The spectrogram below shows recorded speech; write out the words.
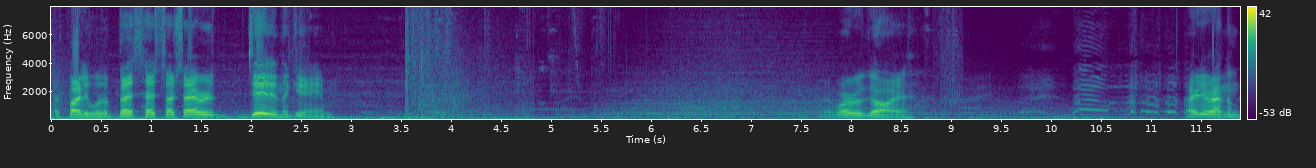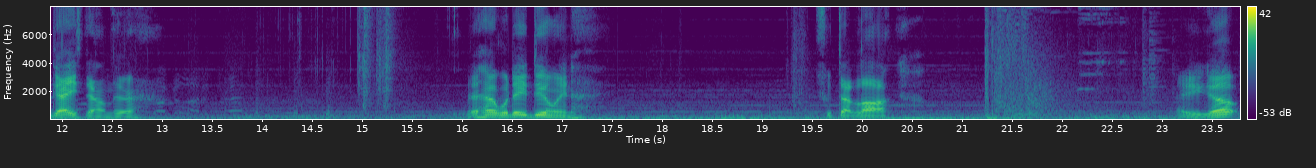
That's probably one of the best headshots I ever did in the game. Where are we going? Are there random guys down there? The hell were they doing? Shoot that lock. There you go.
